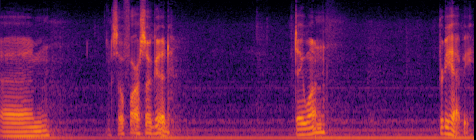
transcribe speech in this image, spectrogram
um, so far so good. Day one, pretty happy.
